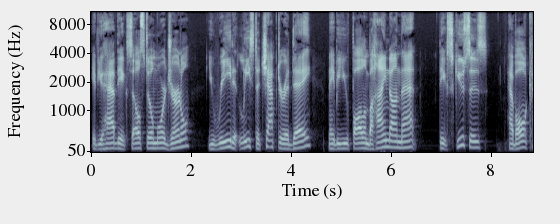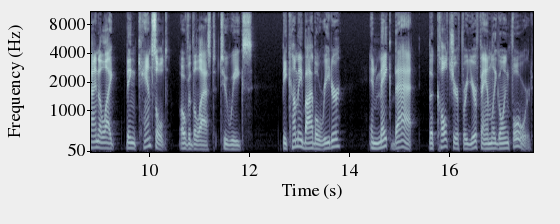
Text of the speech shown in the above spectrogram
If you have the Excel Still More journal, you read at least a chapter a day. Maybe you've fallen behind on that. The excuses have all kind of like been canceled over the last two weeks. Become a Bible reader and make that the culture for your family going forward.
